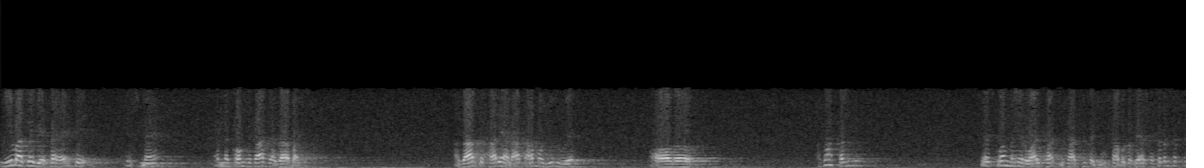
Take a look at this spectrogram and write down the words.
یہ واقعہ جیسا ہے کہ اس میں ہم نے قوم سے کہا کہ عذاب آ جائے عذاب کے سارے حالات آپ موجود ہوئے اور عذاب کر لیے اس قوم میں یہ رواج تھا جس آدمی کا جھوٹ ثابت ہو گیا اس کو قتل کرتے۔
